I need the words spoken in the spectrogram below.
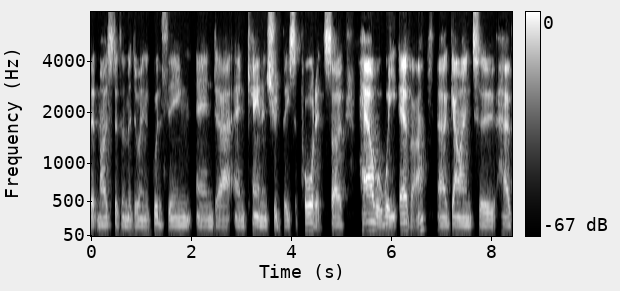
that most of them are doing a good thing and, uh, and can and should be supported. So, how were we ever uh, going to have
